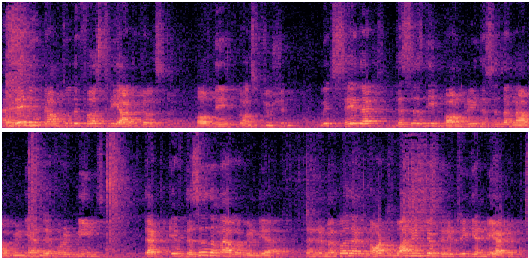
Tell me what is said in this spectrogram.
And then you come to the first three articles of the constitution, which say that this is the boundary, this is the map of India, and therefore it means that if this is the map of India, then remember that not one inch of territory can be added,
